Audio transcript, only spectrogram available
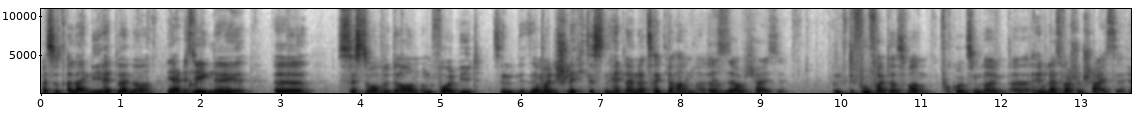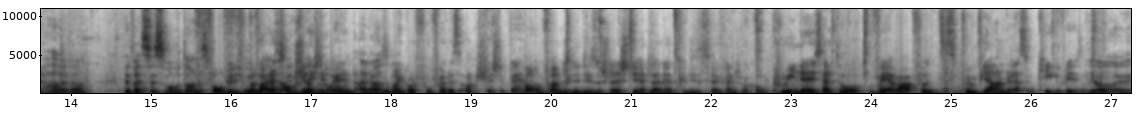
Weißt du, allein die Headliner, Ja, deswegen. Green Day, äh, System of a Down und Volbeat sind ja mal die schlechtesten Headliner seit Jahren, Alter. Das ist auch scheiße. Und die Foo Fighters waren vor kurzem Line, äh, Headliner. Und das war schon scheiße. Ja, Alter. Der weiß System of a Down ist Foo, will ich Foo mal Fighters ist auch eine schlechte gerne, Band, Alter. Was? Oh mein Gott, Foo Fighters ist auch eine schlechte Band. Warum fandet ihr diese schlecht, die Headliner jetzt für dieses Jahr? Kann ich mal gucken. Green Day ist halt so, wäre vor fünf Jahren wäre das okay gewesen. Ja, ey.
